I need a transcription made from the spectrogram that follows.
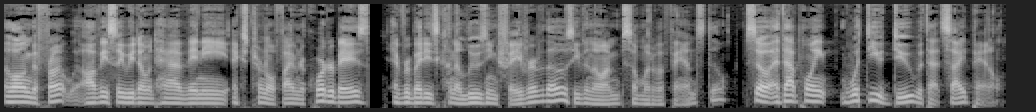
Along the front, obviously, we don't have any external five and a quarter bays everybody's kind of losing favor of those, even though I'm somewhat of a fan still. So at that point, what do you do with that side panel?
